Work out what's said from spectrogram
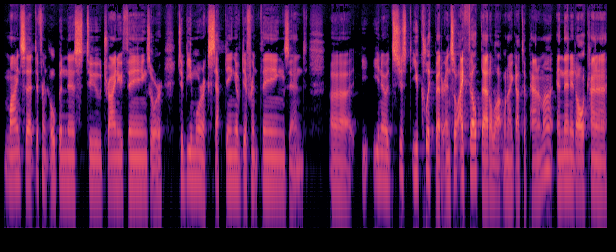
mindset, different openness to try new things or to be more accepting of different things. And, uh, you, you know, it's just you click better. And so I felt that a lot when I got to Panama. And then it all kind of,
